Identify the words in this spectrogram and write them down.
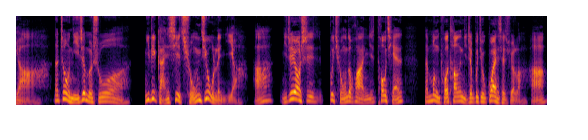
呀，那照你这么说，你得感谢穷救了你呀！啊，你这要是不穷的话，你掏钱，那孟婆汤你这不就灌下去了啊？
